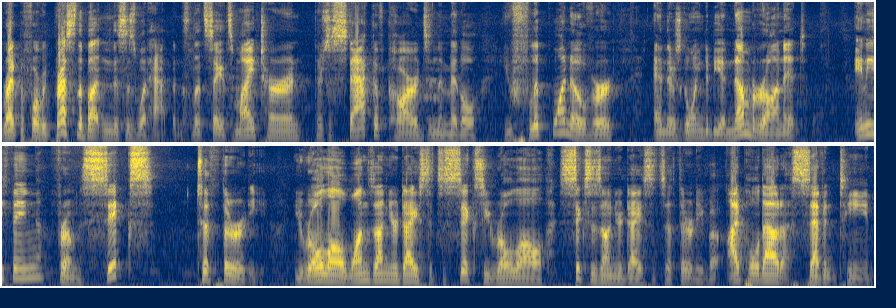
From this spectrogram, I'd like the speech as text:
right before we press the button this is what happens let's say it's my turn there's a stack of cards in the middle you flip one over and there's going to be a number on it anything from 6 to 30 you roll all ones on your dice it's a 6 you roll all sixes on your dice it's a 30 but i pulled out a 17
